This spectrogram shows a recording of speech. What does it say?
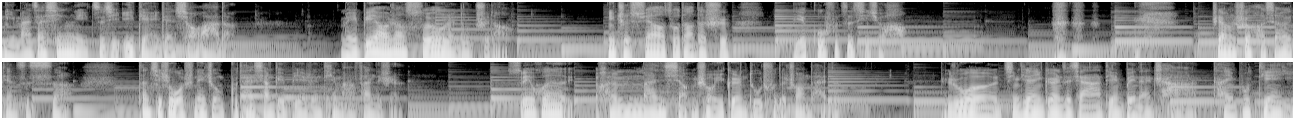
你埋在心里，自己一点一点消化的，没必要让所有人都知道。你只需要做到的是，别辜负自己就好。这样说好像有点自私啊，但其实我是那种不太想给别人添麻烦的人，所以会很蛮享受一个人独处的状态的。比如我今天一个人在家点杯奶茶，看一部电影，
